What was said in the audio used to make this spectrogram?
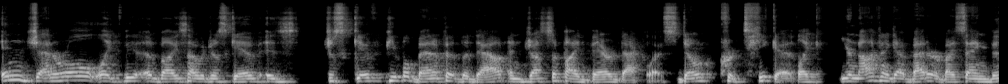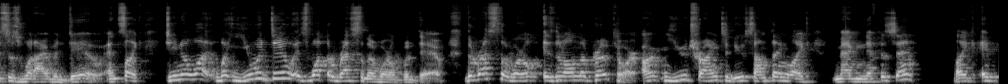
in general like the advice i would just give is just give people benefit of the doubt and justify their deck list. Don't critique it. Like you're not going to get better by saying this is what I would do. And it's like, do you know what? What you would do is what the rest of the world would do. The rest of the world isn't on the Pro Tour. Aren't you trying to do something like magnificent? Like if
